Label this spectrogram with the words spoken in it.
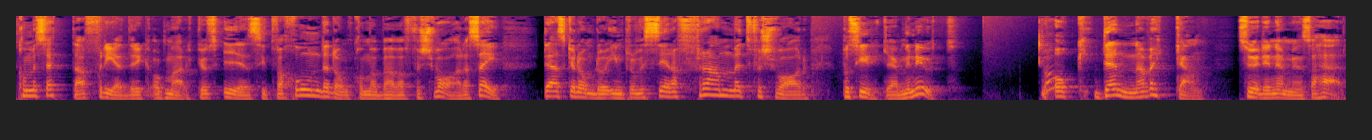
kommer sätta Fredrik och Marcus i en situation där de kommer behöva försvara sig. Där ska de då improvisera fram ett försvar på cirka en minut. Och denna veckan så är det nämligen så här.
